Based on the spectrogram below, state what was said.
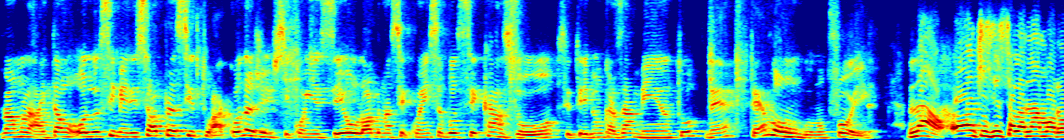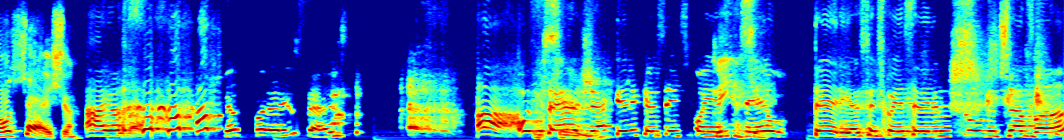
Vamos lá. Então, ô Lucimene, só para situar, quando a gente se conheceu, logo na sequência você casou, você teve um casamento, né? Até longo, não foi? Não, antes disso ela namorou o Sérgio. Ah, eu, eu namorei o Sérgio. Ah, o, o Sérgio, Sérgio, é aquele que a gente conheceu. Tere, a gente conheceu ele no show do Djavan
